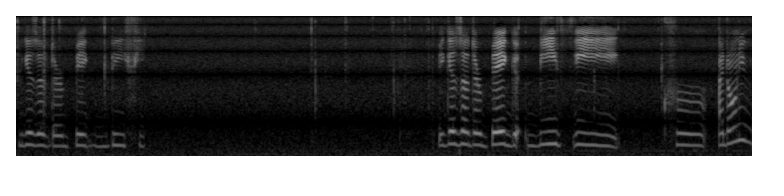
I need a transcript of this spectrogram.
Because of their big beefy because of their big beefy I don't even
